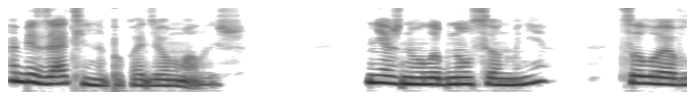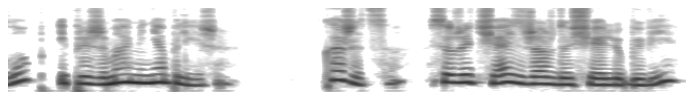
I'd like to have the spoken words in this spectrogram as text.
«Обязательно попадем, малыш». Нежно улыбнулся он мне, целуя в лоб и прижимая меня ближе. Кажется, все же часть, жаждущая любви,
